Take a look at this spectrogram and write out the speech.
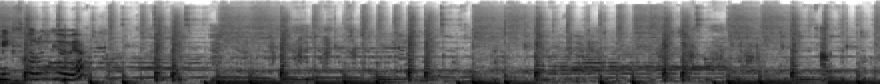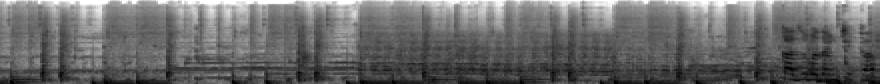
मिक्स करून घेऊया. काजू बदामचे काप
